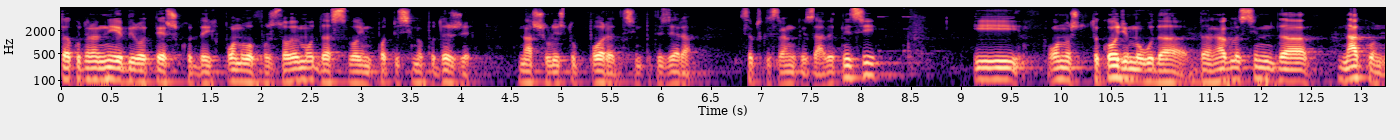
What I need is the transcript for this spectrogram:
tako da nam nije bilo teško da ih ponovo pozovemo da svojim potpisima podrže našu listu pored simpatizera Srpske stranke Zavetnici i ono što takođe mogu da, da naglasim da nakon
